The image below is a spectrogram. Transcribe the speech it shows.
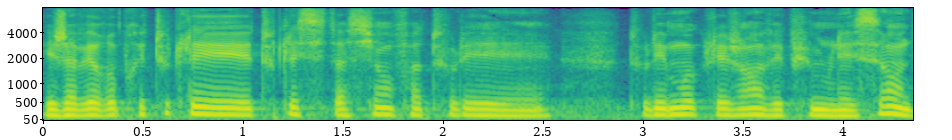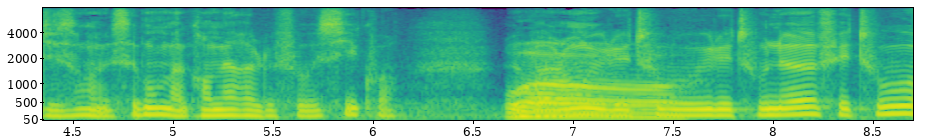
et j'avais repris toutes les toutes les citations, enfin tous les tous les mots que les gens avaient pu me laisser en disant euh, c'est bon, ma grand-mère elle le fait aussi quoi. Le ballon il est tout il est tout neuf et tout.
